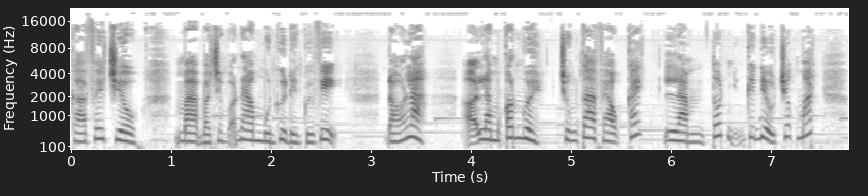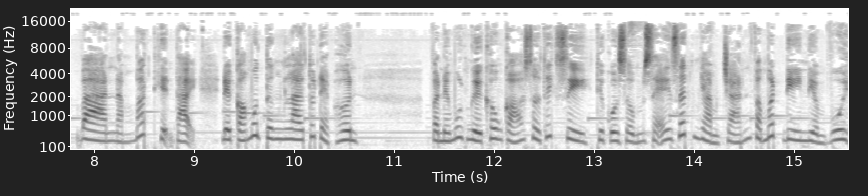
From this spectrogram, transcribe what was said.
Cà phê chiều mà bà Trâm Võ Nam muốn gửi đến quý vị đó là ờ, là một con người, chúng ta phải học cách làm tốt những cái điều trước mắt và nắm bắt hiện tại để có một tương lai tốt đẹp hơn. Và nếu một người không có sở thích gì thì cuộc sống sẽ rất nhàm chán và mất đi niềm vui,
